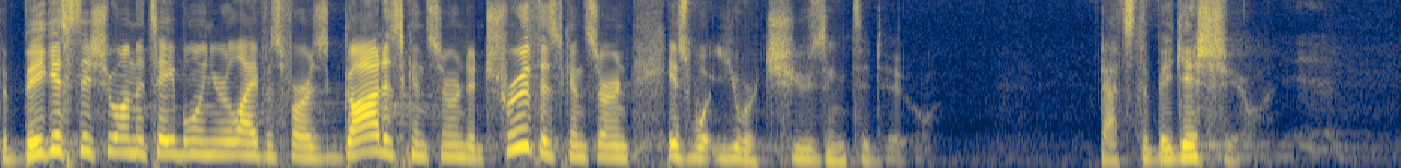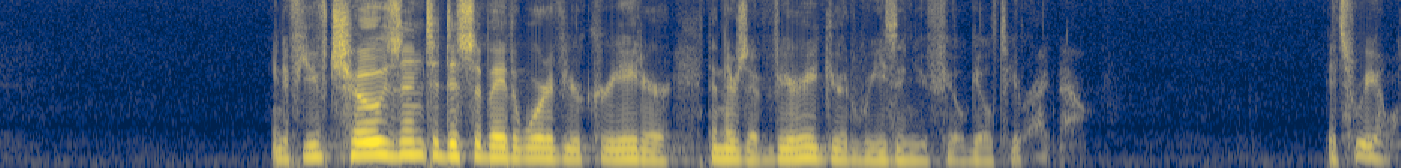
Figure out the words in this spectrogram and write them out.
The biggest issue on the table in your life, as far as God is concerned and truth is concerned, is what you are choosing to do. That's the big issue. And if you've chosen to disobey the word of your Creator, then there's a very good reason you feel guilty right now. It's real.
